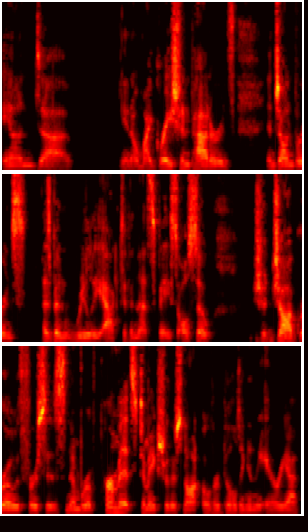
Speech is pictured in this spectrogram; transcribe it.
and, uh, you know, migration patterns. And John Burns has been really active in that space. Also, job growth versus number of permits to make sure there's not overbuilding in the area.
